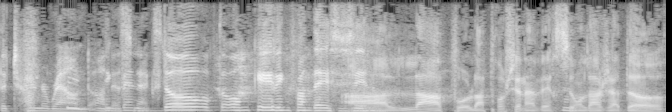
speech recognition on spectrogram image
the turnaround on Ik this ben next one. dol op de omkering van deze zin. Ah là, pour la prochaine inversion, là j'adore.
